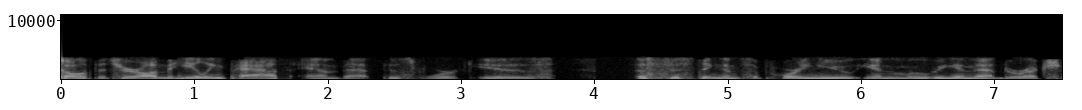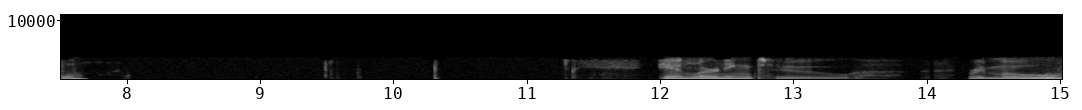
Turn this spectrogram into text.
So I hope that you're on the healing path and that this work is assisting and supporting you in moving in that direction. In learning to remove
